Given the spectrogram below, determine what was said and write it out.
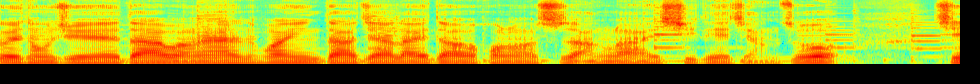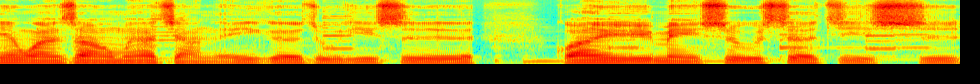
各位同学，大家晚安！欢迎大家来到黄老师 online 系列讲座。今天晚上我们要讲的一个主题是关于美术设计师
